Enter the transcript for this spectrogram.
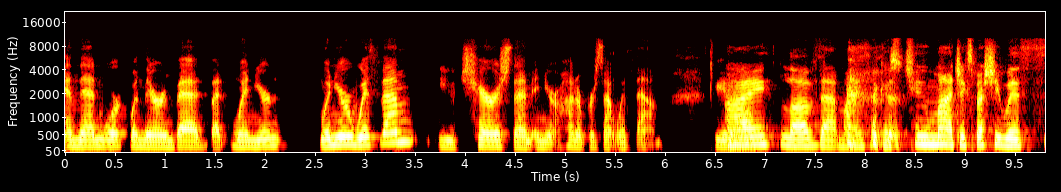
and then work when they're in bed but when you're when you're with them you cherish them and you're 100% with them you know? I love that mindset because too much, especially with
